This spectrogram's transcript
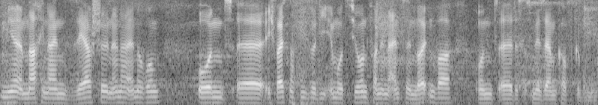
mir im Nachhinein sehr schön in Erinnerung. Und äh, ich weiß noch, wie so die Emotion von den einzelnen Leuten war und äh, das ist mir sehr im Kopf geblieben.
